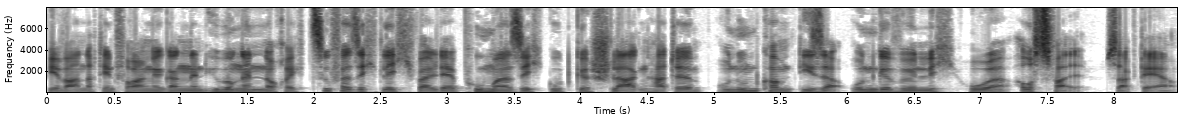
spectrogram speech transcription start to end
Wir waren nach den vorangegangenen Übungen noch recht zuversichtlich, weil der Puma sich gut geschlagen hatte, und nun kommt dieser ungewöhnlich hohe Ausfall, sagte er.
